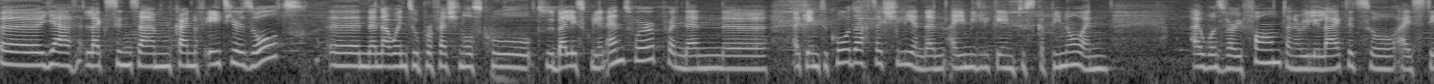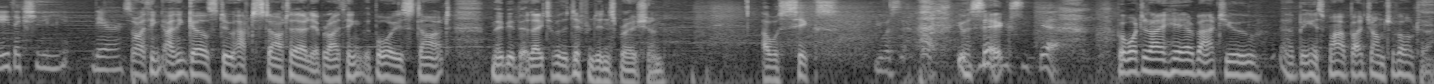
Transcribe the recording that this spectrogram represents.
Uh, yeah, like since I'm kind of eight years old. Uh, and then I went to professional school, to the ballet school in Antwerp, and then uh, I came to Codarts actually, and then I immediately came to Scapino, and I was very fond and I really liked it, so I stayed actually there. So I think I think girls do have to start earlier, but I think the boys start maybe a bit later with a different inspiration. I was six. You were you were six. yeah. But what did I hear about you uh, being inspired by John Travolta?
